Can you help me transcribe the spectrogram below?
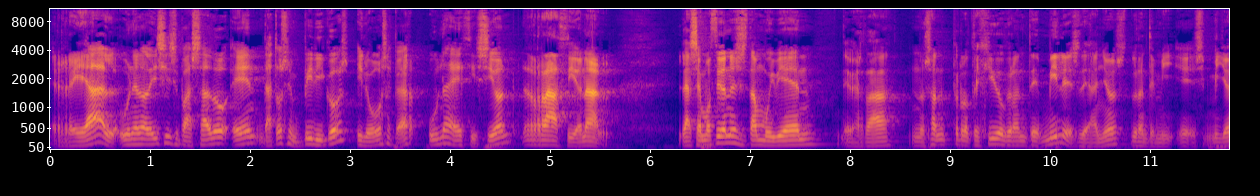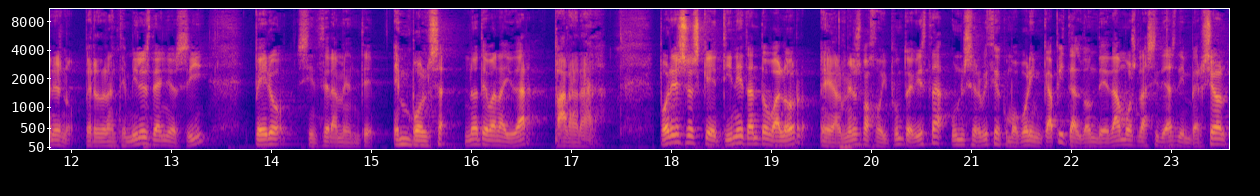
real, un análisis basado en datos empíricos y luego sacar una decisión racional. Las emociones están muy bien, de verdad, nos han protegido durante miles de años, durante eh, millones no, pero durante miles de años sí, pero sinceramente en bolsa no te van a ayudar para nada. Por eso es que tiene tanto valor, eh, al menos bajo mi punto de vista, un servicio como Boring Capital, donde damos las ideas de inversión,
